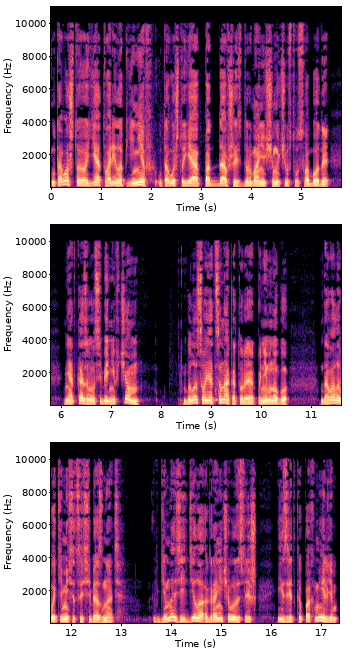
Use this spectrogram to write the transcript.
У того, что я творил опьянев, у того, что я, поддавшись дурманящему чувству свободы, не отказывал себе ни в чем, была своя цена, которая понемногу давала в эти месяцы себя знать. В гимназии дело ограничивалось лишь изредка похмельем,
